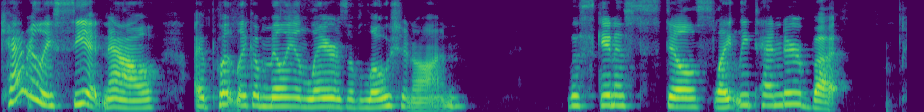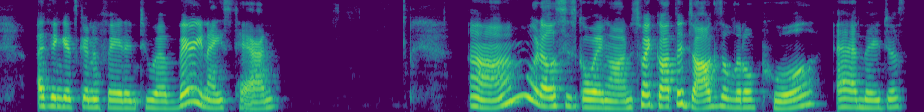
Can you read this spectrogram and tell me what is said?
Can't really see it now. I put like a million layers of lotion on. The skin is still slightly tender, but I think it's going to fade into a very nice tan. Um, what else is going on? So I got the dogs a little pool and they just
